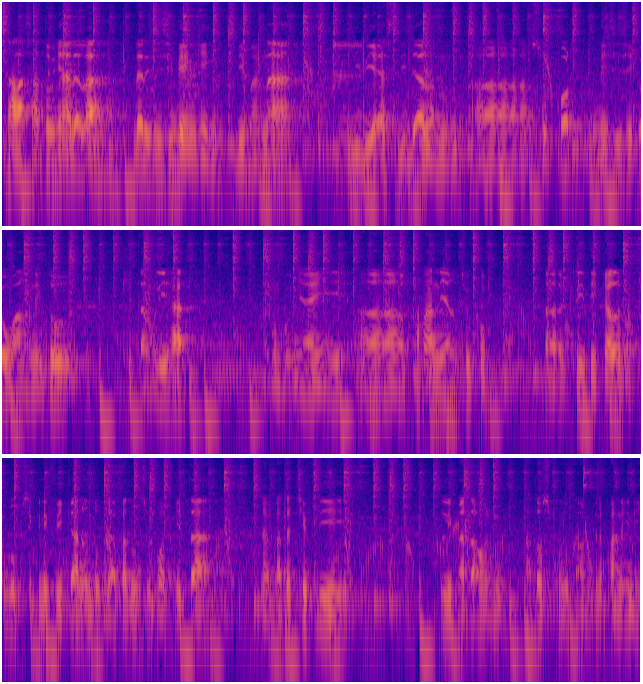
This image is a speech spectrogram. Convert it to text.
salah satunya adalah dari sisi banking di mana DBS di dalam uh, support di sisi keuangan itu kita melihat mempunyai uh, peran yang cukup kritikal, uh, cukup signifikan untuk dapat mensupport kita dapat achieve di lima tahun atau 10 tahun ke depan ini.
